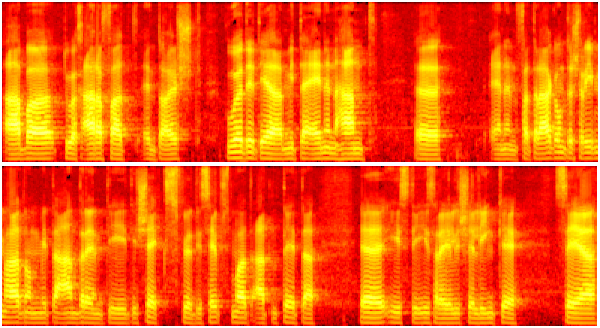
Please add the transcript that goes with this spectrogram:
aber durch Arafat enttäuscht wurde, der mit der einen Hand einen Vertrag unterschrieben hat und mit der anderen die, die Schecks für die Selbstmordattentäter, äh, ist die israelische Linke sehr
